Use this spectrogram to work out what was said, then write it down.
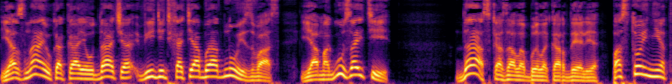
Я знаю, какая удача видеть хотя бы одну из вас. Я могу зайти?» «Да», — сказала было Корделия. «Постой, нет.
